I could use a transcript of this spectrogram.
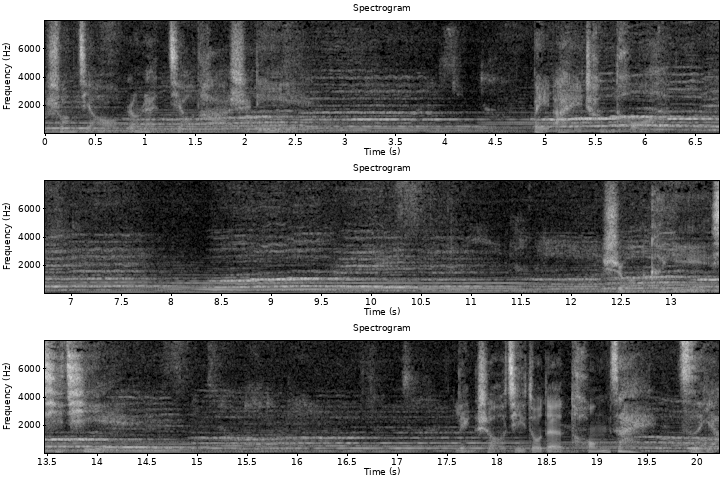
双脚仍然脚踏实地，被爱承托。基督的同在滋养；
